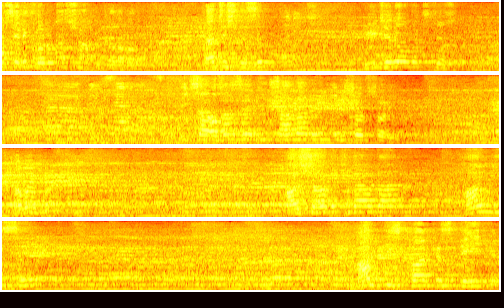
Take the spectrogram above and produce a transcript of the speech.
O seni korumaz şu an bu kalabalıkta. Kaç yaşındasın? Büyüyünce ne olmak istiyorsun? İlk o zaman sana bilgisayarlarla ilgili bir soru sorayım. Tamam mı? Aşağıdakilerden hangisi hard disk markası değildir?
